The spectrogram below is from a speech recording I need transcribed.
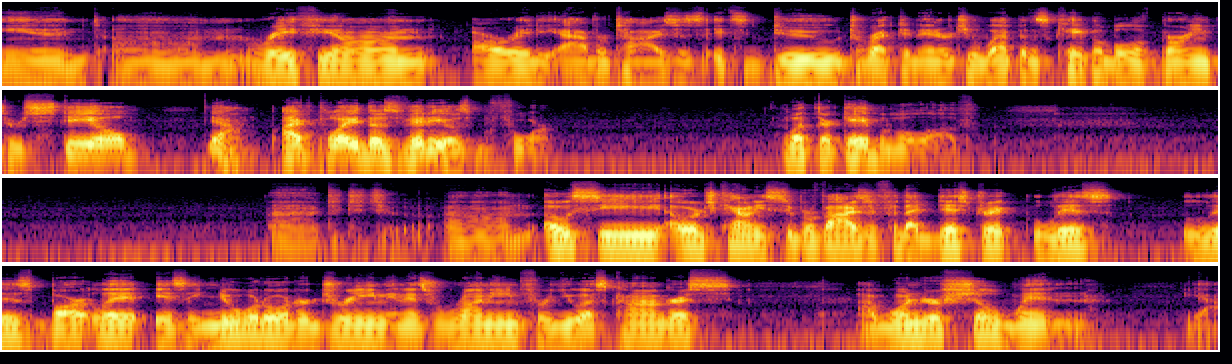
And um, Raytheon already advertises its DEW directed energy weapons capable of burning through steel. Yeah, I've played those videos before. What they're capable of. Uh, um, OC Orange County Supervisor for that district, Liz Liz Bartlett, is a New World Order dream and is running for U.S. Congress. I wonder if she'll win. Yeah.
